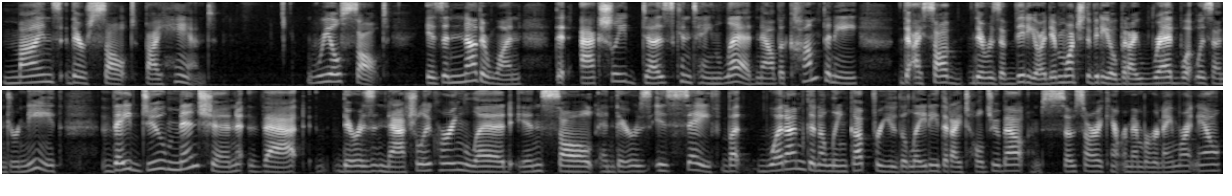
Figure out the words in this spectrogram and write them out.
mines their salt by hand. Real salt is another one that actually does contain lead. Now, the company that I saw, there was a video, I didn't watch the video, but I read what was underneath. They do mention that there is naturally occurring lead in salt and theirs is safe. But what I'm going to link up for you, the lady that I told you about, I'm so sorry I can't remember her name right now,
